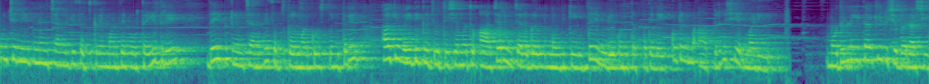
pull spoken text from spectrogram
ಮುಂಚೆ ನೀವು ನಮ್ಮ ಚಾನಲ್ಗೆ ಸಬ್ಸ್ಕ್ರೈಬ್ ಮಾಡದೆ ನೋಡ್ತಾ ಇದ್ದರೆ ದಯವಿಟ್ಟು ನಮ್ಮ ಚಾನಲ್ಗೆ ಸಬ್ಸ್ಕ್ರೈಬ್ ಮಾಡಿಕೊಳ್ಳಿ ಸ್ನೇಹಿತರೆ. ಹಾಗೆ ವೈದಿಕ ಜ್ಯೋತಿಷ್ಯ ಮತ್ತು ಆಚಾರ ವಿಚಾರಗಳಲ್ಲಿ ನಂಬಿಕೆ ಇದ್ದರೆ ವಿಡಿಯೋಗೊಂದು ತಪ್ಪದೆ ಲೈಕ್ ಕೊಟ್ಟು ನಿಮ್ಮ ಶೇರ್ ಮಾಡಿ. ಮೊದಲನೆಯದಾಗಿ ರಾಶಿ.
